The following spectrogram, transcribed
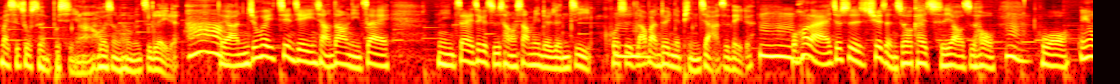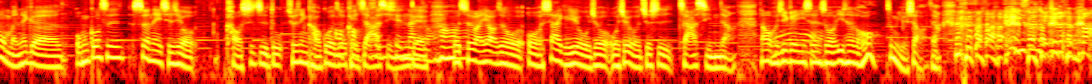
麦斯做事很不行啊，或者什么什么之类的啊。对啊，你就会间接影响到你在。你在这个职场上面的人际，或是老板对你的评价之类的。嗯，我后来就是确诊之后开始吃药之后，嗯，我因为我们那个我们公司社内其实有考试制度，就是你考过之后可以加薪。对，我吃完药之后，我我下一个月我就我就有就是加薪这样。然后我回去跟医生说，医生说哦这么有效这样，医生也觉得很棒。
